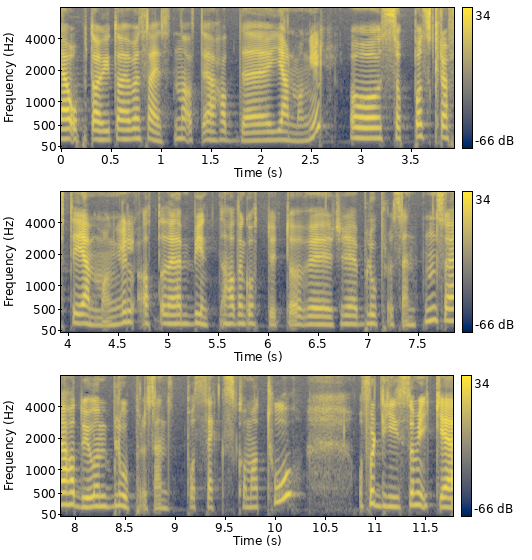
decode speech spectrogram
Jeg oppdaget da jeg var 16 at jeg hadde jernmangel. Og såpass kraftig jernmangel at det begynte, hadde gått utover blodprosenten. Så jeg hadde jo en blodprosent på 6,2. Og for de som ikke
